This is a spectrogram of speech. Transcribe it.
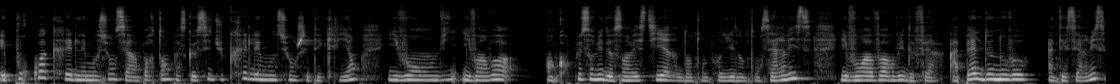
Et pourquoi créer de l'émotion C'est important parce que si tu crées de l'émotion chez tes clients, ils vont, envie, ils vont avoir encore plus envie de s'investir dans ton produit, dans ton service, ils vont avoir envie de faire appel de nouveau à tes services,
